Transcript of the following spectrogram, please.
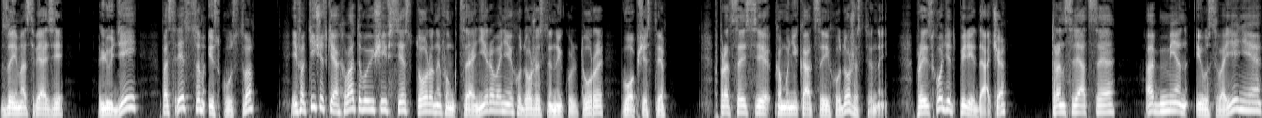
взаимосвязи людей посредством искусства и фактически охватывающий все стороны функционирования художественной культуры в обществе. В процессе коммуникации художественной происходит передача, трансляция, обмен и усвоение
